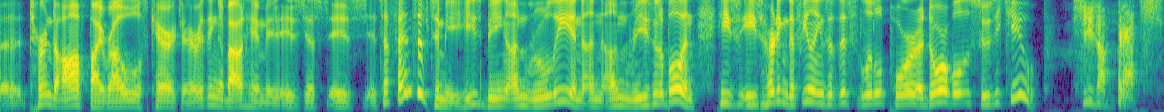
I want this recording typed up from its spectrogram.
uh, turned off by Raul's character. Everything about him is just is it's offensive to me. He's being unruly and un- unreasonable, and he's he's hurting the feelings of this little poor adorable Susie Q. She's a bitch.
